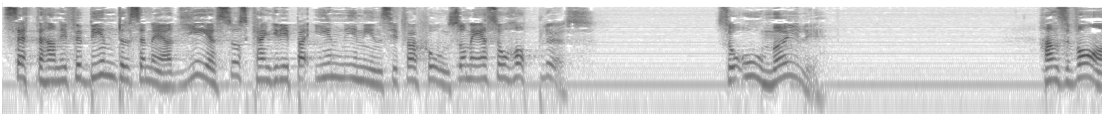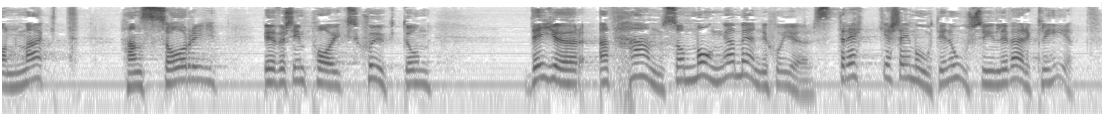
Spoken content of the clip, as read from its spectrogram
sätter han i förbindelse med att Jesus kan gripa in i min situation som är så hopplös, så omöjlig. Hans vanmakt, hans sorg över sin pojks sjukdom det gör att han, som många människor gör, sträcker sig mot en osynlig verklighet.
